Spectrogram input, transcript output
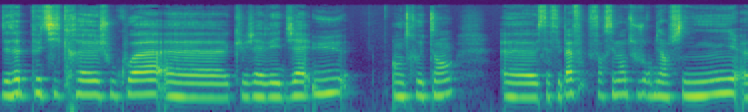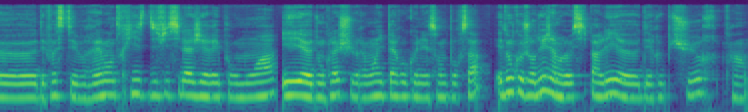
des autres petits crushs ou quoi euh, que j'avais déjà eu entre temps. Euh, ça s'est pas forcément toujours bien fini, des fois c'était vraiment triste, difficile à gérer pour moi, et donc là je suis vraiment hyper reconnaissante pour ça. Et donc aujourd'hui j'aimerais aussi parler des ruptures, enfin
